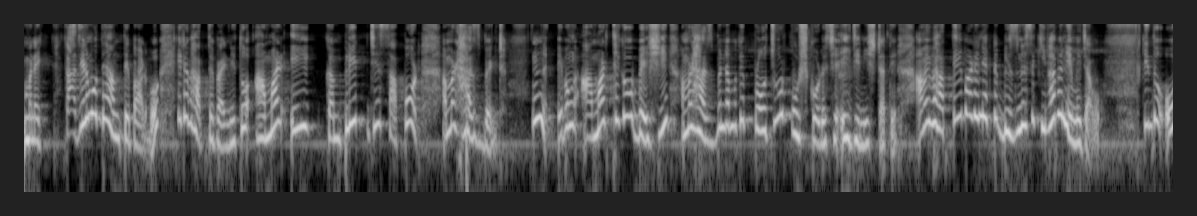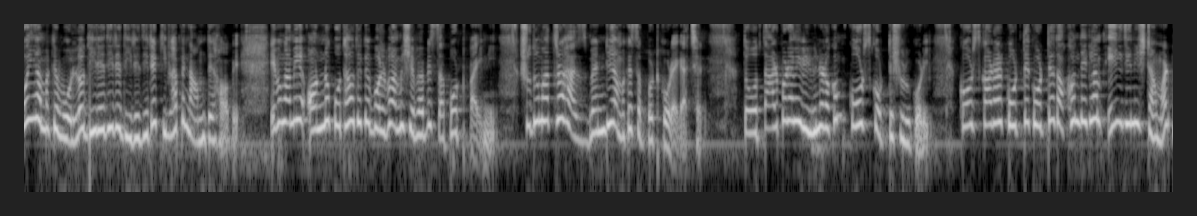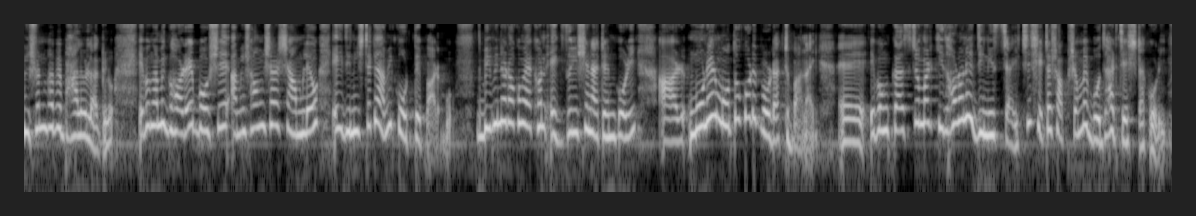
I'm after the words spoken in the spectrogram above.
মানে কাজের মধ্যে আনতে পারব, এটা ভাবতে পারিনি। তো আমার এই কমপ্লিট যে সাপোর্ট আমার হাজব্যান্ড এবং আমার থেকেও বেশি আমার হাজব্যান্ড আমাকে প্রচুর পুশ করেছে এই জিনিসটাতে। আমি ভাবতেই পারিনি একটা বিজনেসে কীভাবে নেমে যাব। কিন্তু ওই আমাকে বলল, ধীরে ধীরে ধীরে ধীরে কীভাবে নামতে হবে? এবং আমি অন্য কোথাও থেকে বলব, আমি সেভাবে সাপোর্ট পাইনি। শুধুমাত্র হাজব্যান্ডই আমাকে সাপোর্ট করে গেছেন তো তারপরে আমি বিভিন্ন রকম কোর্স করতে শুরু করি। কোর্স করার করতে করতে তখন দেখলাম এই জিনিসটা আমার ভীষণভাবে ভালো লাগল। এবং আমি ঘরে বসে, আমি সংসার সামলেও এই জিনিসটাকে আমি করতে পারব। বিভিন্ন রকম এখন এক্সিবিশন অ্যাটেন্ড করি আর মনের মতো করে প্রোডাক্ট বানাই। এবং কাস্টমার কী ধরনের জিনিস চাইছে সেটা সবসময় বোঝার চেষ্টা করি।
